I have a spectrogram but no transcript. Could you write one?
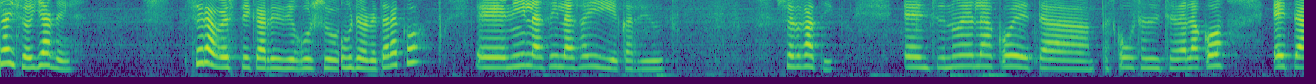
Kaixo, Jane. Zera beste ekarri diguzu une honetarako? E, ni lasai lasai ekarri dut. Zergatik. Entzunuelako eta asko gustatu itxadalako eta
